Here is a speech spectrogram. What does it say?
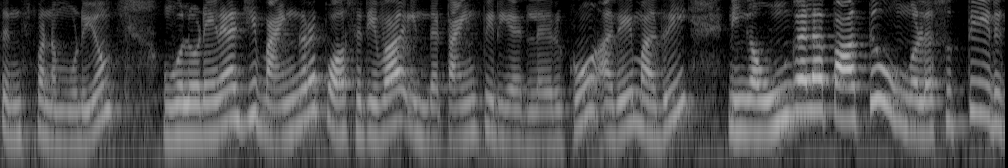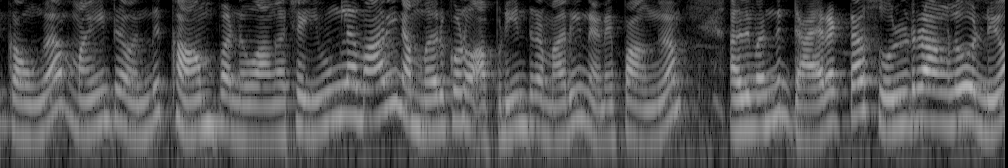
சென்ஸ் பண்ண முடியும். உங்களோட எனர்ஜி பயங்கர பாசிட்டிவாக இந்த டைம் பீரியடில் இருக்கும். அதே மாதிரி நீங்கள் உங்களை பார்த்து உங்களை சுற்றி இருக்கவங்க மைண்டை வந்து காம் பண்ணுவாங்க. சரி இவங்கள மாதிரி நம்ம இருக்கணும் அப்படின்ற மாதிரி நினைப்பாங்க. அது வந்து டைரெக்டாக சொல்கிறாங்களோ இல்லையோ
